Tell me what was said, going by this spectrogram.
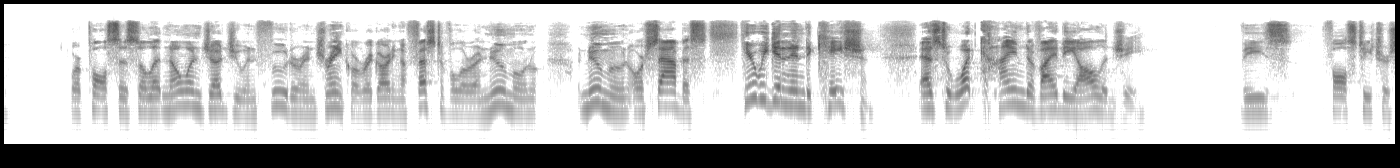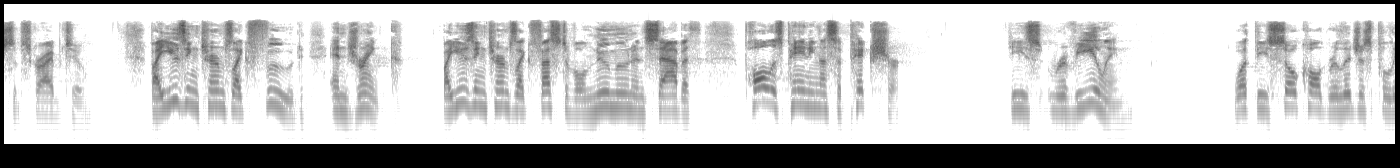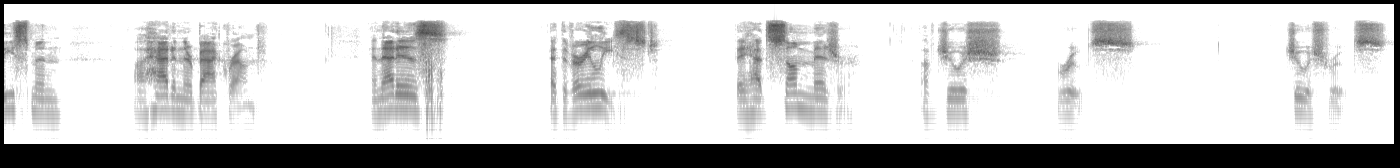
where Paul says, So let no one judge you in food or in drink or regarding a festival or a new moon, new moon or Sabbath. Here we get an indication as to what kind of ideology these false teachers subscribe to. By using terms like food and drink, by using terms like festival, new moon, and Sabbath, Paul is painting us a picture. He's revealing what these so called religious policemen uh, had in their background. And that is, at the very least, they had some measure of Jewish roots. Jewish roots.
